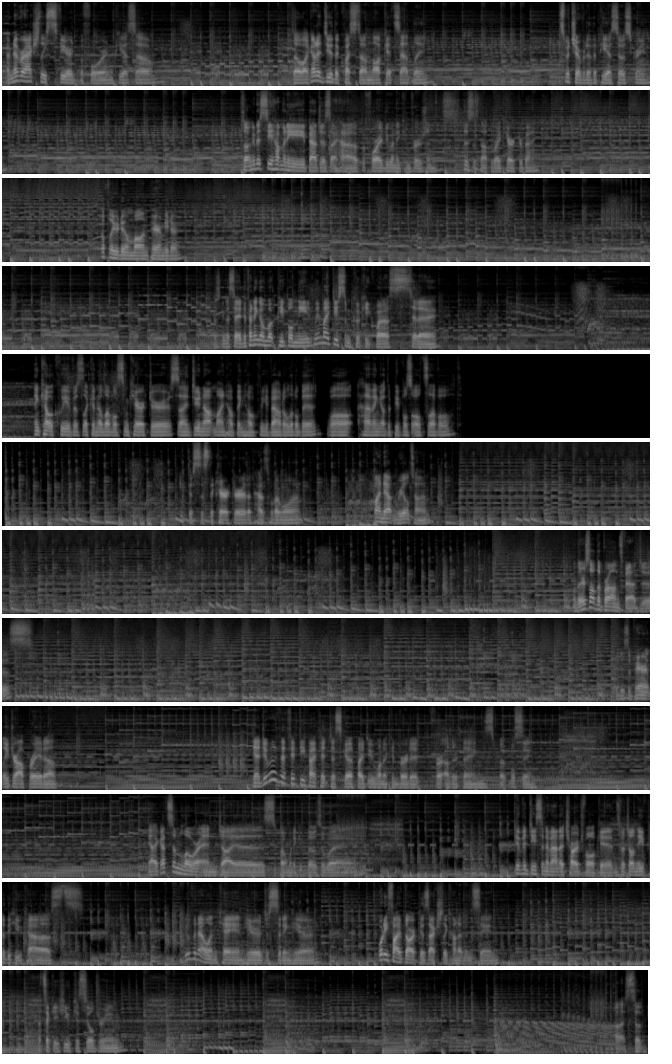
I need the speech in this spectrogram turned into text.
I've never actually sphered before in PSO. So I gotta do the quest to unlock it, sadly. Switch over to the PSO screen. So I'm gonna see how many badges I have before I do any conversions. This is not the right character bank. Hopefully you're doing well in Parameter. I was gonna say, depending on what people need, we might do some cookie quests today. I think Hellcleave is looking to level some characters. I do not mind helping Hellcleave out a little bit while having other people's ults leveled. This is the character that has what I want. Find out in real time. Well, there's all the bronze badges. It is apparently drop rate up. Yeah, I do have a 55 hit Disca if I do want to convert it for other things, but we'll see. Yeah, I got some lower end Jayas if I want to give those away. Give a decent amount of charge Vulcans, which I'll need for the Hue casts. You have an LNK in here, just sitting here. 45 Dark is actually kind of insane. That's like a Hue Cassil dream.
